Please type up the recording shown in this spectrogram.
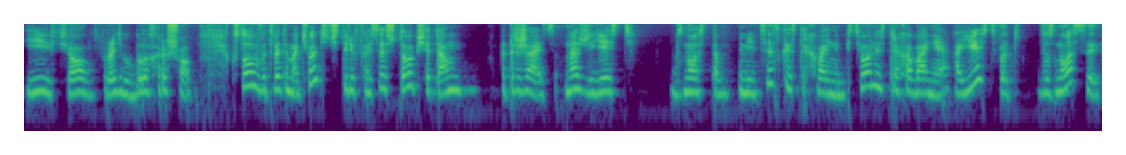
и все вроде бы было хорошо. К слову, вот в этом отчете 4 ФСС, что вообще там отражается? У нас же есть взнос там на медицинское страхование, на пенсионное страхование, а есть вот взносы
